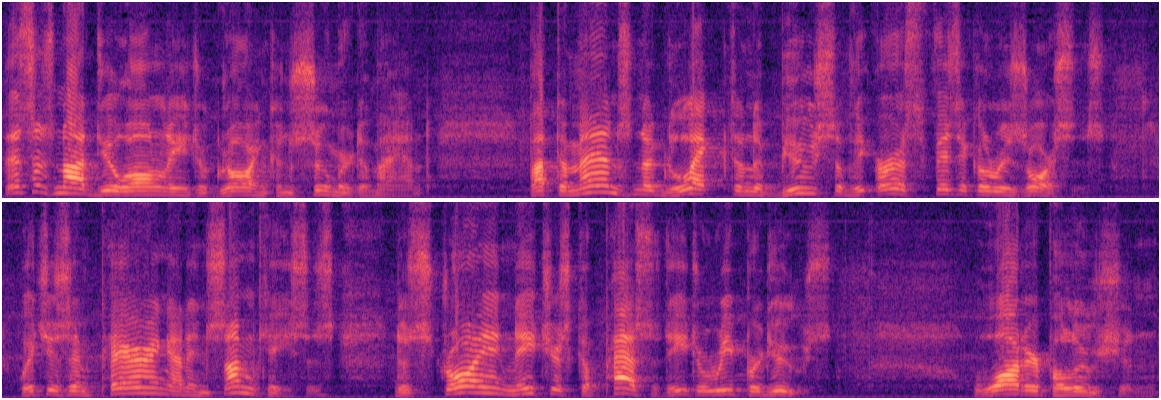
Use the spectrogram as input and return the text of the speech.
This is not due only to growing consumer demand, but to man's neglect and abuse of the earth's physical resources, which is impairing and in some cases destroying nature's capacity to reproduce. Water pollution,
